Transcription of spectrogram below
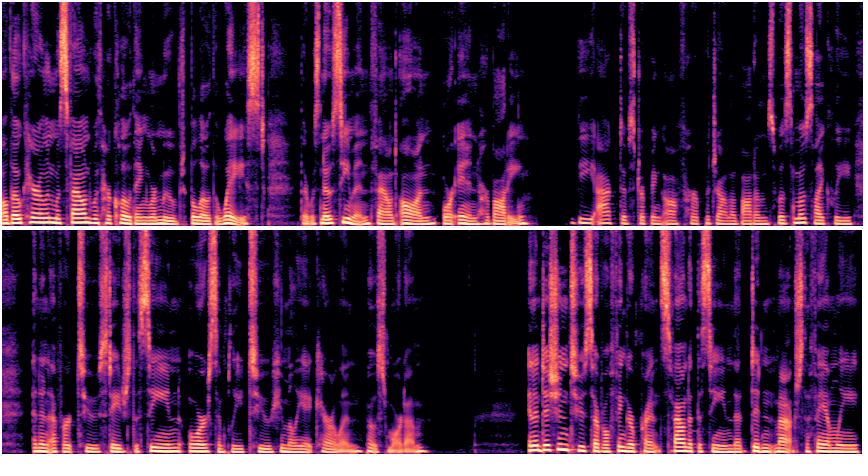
although Carolyn was found with her clothing removed below the waist, there was no semen found on or in her body. The act of stripping off her pajama bottoms was most likely in an effort to stage the scene or simply to humiliate Carolyn post mortem. In addition to several fingerprints found at the scene that didn't match the family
